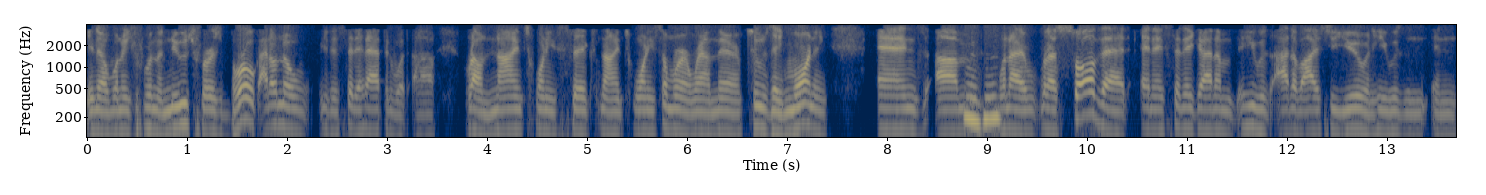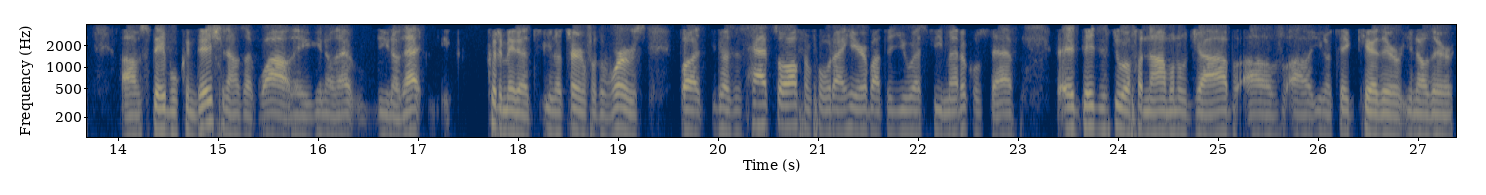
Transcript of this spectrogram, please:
You know, when he, when the news first broke, I don't know, you know, said it happened what uh, around 9:26, 9:20, somewhere around there, Tuesday morning. And um mm-hmm. when I when I saw that and they said they got him he was out of ICU and he was in in um stable condition, I was like, wow, they you know that you know that could have made a you know turn for the worse. But because it's hats off, and from what I hear about the USC medical staff, it, they just do a phenomenal job of uh, you know taking care of their you know their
